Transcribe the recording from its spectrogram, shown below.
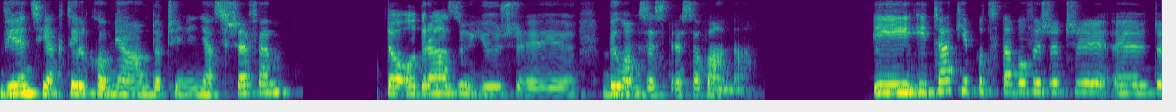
więc jak tylko miałam do czynienia z szefem, to od razu już y, byłam zestresowana. I, I takie podstawowe rzeczy, y, to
